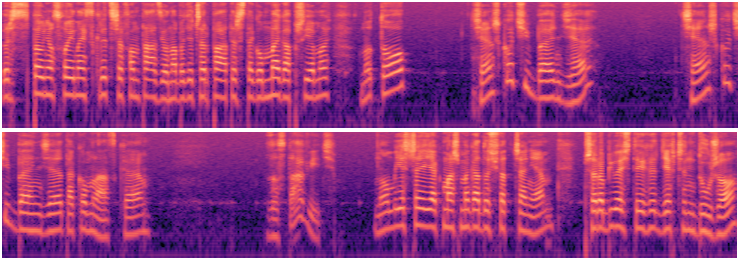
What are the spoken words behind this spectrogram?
będziesz spełniał swoje najskrytsze fantazje, ona będzie czerpała też z tego mega przyjemność, no to ciężko ci będzie, ciężko ci będzie taką laskę zostawić. No jeszcze jak masz mega doświadczenie, przerobiłeś tych dziewczyn dużo,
